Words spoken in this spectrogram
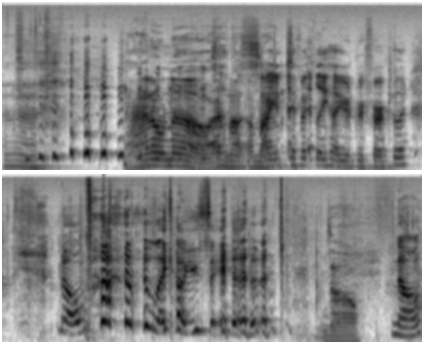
I don't know. I'm not. I'm not Scientifically, how you'd refer to it? No, I like how you say it. no, No.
